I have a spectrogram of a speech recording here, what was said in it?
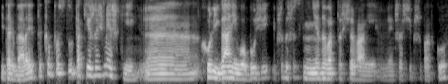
i tak dalej, tylko po prostu takie rzeźmieszki, e, chuligani, łobuzi i przede wszystkim niedowartościowani w większości przypadków,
